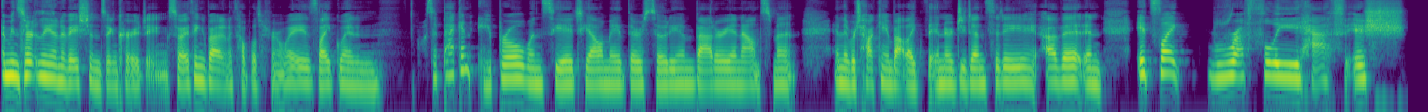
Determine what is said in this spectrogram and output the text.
I mean, certainly innovation is encouraging. So I think about it in a couple different ways. Like when was it back in April when CATL made their sodium battery announcement and they were talking about like the energy density of it. And it's like roughly half ish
